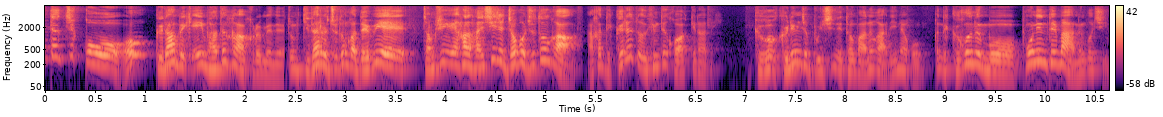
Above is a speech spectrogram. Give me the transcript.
1등 찍고 어? 그 다음에 게임 하던가 그러면은 좀 기다려주던가. 내 위에 잠시 한 한 시즌 접어주던가. 아 근데 그래도 힘들 것 같긴 하네. 그거 그림자 분신이 더 많은 거 아니냐고. 근데 그거는 뭐 본인들만 아는 거지.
